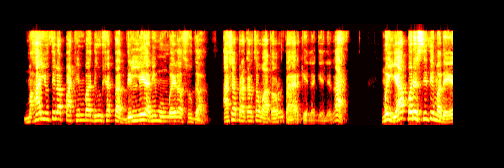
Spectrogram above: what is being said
महायुतीला पाठिंबा देऊ शकतात दिल्ली आणि मुंबईला सुद्धा. अशा प्रकारचं वातावरण तयार केलं गेलेलं आहे. मग या परिस्थितीमध्ये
